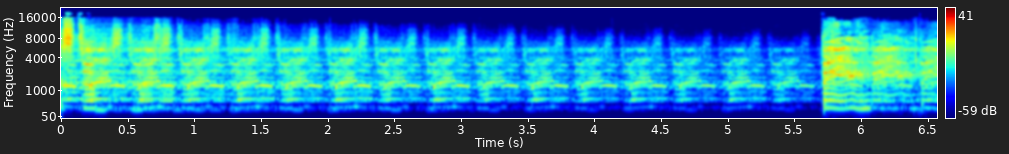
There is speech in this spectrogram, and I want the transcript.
place to. Be.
